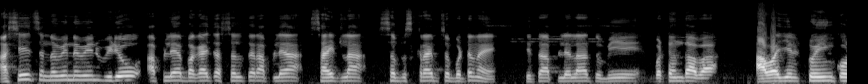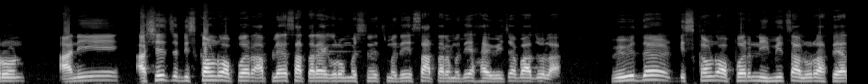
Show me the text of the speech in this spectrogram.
असेच नवीन नवीन व्हिडिओ आपल्या बघायचे असेल तर आपल्या साईडला सबस्क्राईबचं बटन आहे. तिथं आपल्याला तुम्ही बटन दाबा. आवाज येईल टोईंग करून आणि असेच डिस्काउंट ऑफर आपल्या सातारा ॲग्रो मशिनरीजमध्ये सातारामध्ये हायवेच्या बाजूला विविध डिस्काउंट ऑफर नेहमी चालू राहतात.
